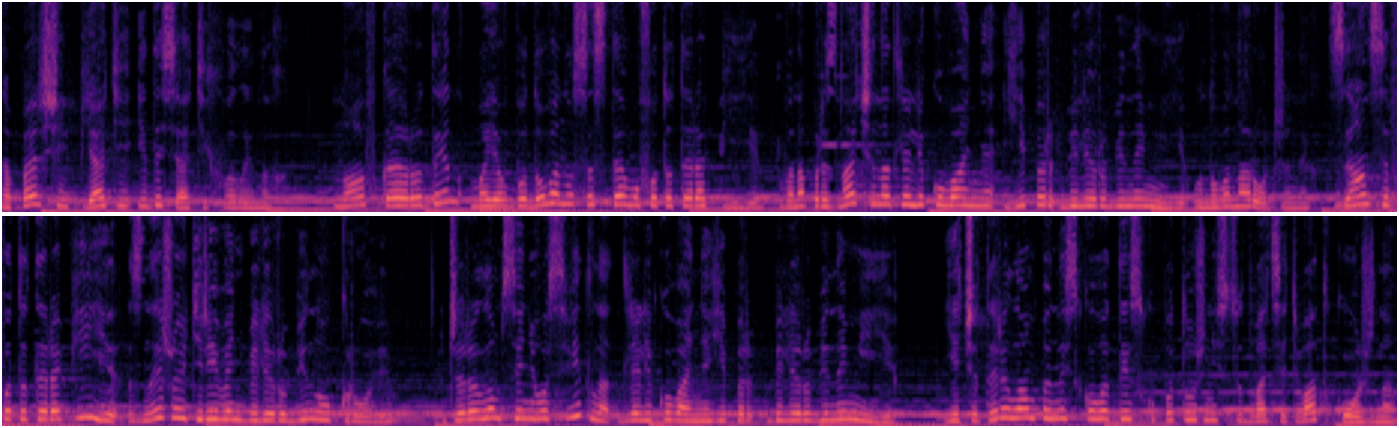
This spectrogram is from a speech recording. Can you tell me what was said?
на першій, п'ятій і десятій хвилинах. Ну а ФКР-1 має вбудовану систему фототерапії. Вона призначена для лікування гіпербілірубінемії у новонароджених. Сеанси фототерапії знижують рівень білірубіну у крові. Джерелом синього світла для лікування гіпербілірубінемії є 4 лампи низького тиску потужністю 20 Вт кожна.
